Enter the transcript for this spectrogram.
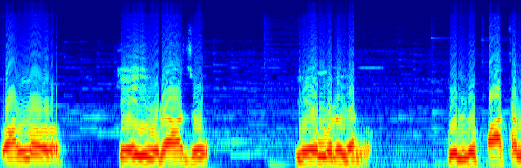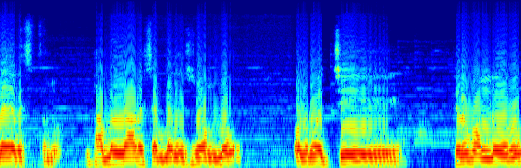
వాళ్ళు కే యువరాజు ఏ మురుగన్ వీళ్ళు పాత నేరస్తులు. తమిళనాడుకు సంబంధించిన వాళ్ళు. ఒకరు వచ్చి తిరువల్లూరు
